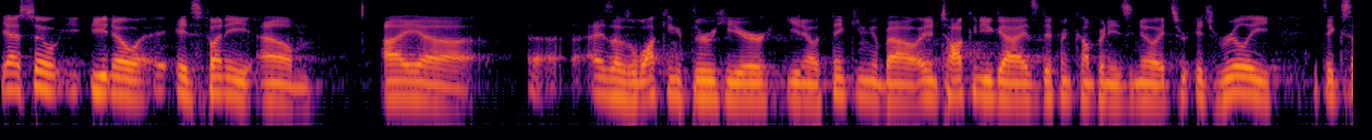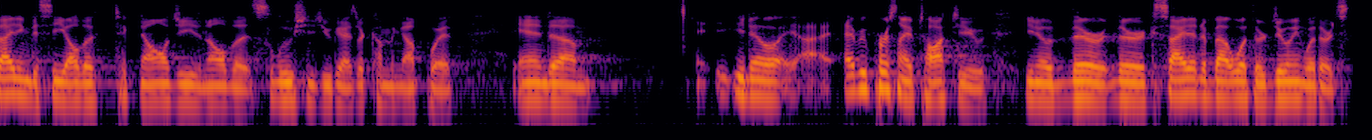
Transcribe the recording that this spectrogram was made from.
Yeah, so you know, it's funny. Um, I uh, uh, as I was walking through here, you know, thinking about and talking to you guys, different companies, you know, it's it's really it's exciting to see all the technologies and all the solutions you guys are coming up with, and. Um, you know, every person I've talked to, you know, they're they're excited about what they're doing, whether it's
